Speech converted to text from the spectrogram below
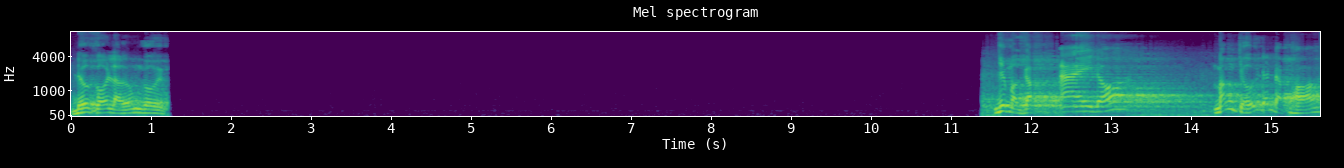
được gọi là ông người nhưng mà gặp ai đó mắng chửi đến đập họ,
